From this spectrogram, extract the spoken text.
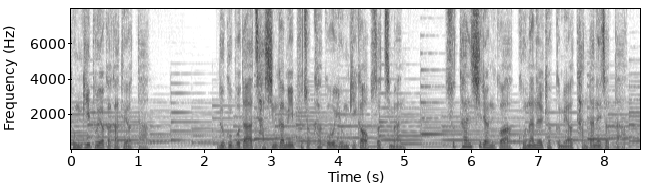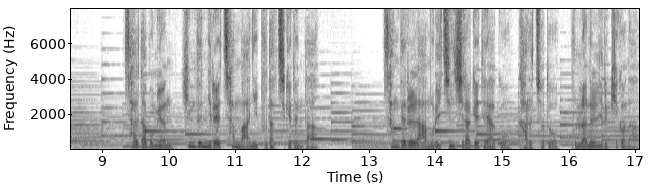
동기부여가가 되었다. 누구보다 자신감이 부족하고 용기가 없었지만 숱한 시련과 고난을 겪으며 단단해졌다. 살다 보면 힘든 일에 참 많이 부닥치게 된다. 상대를 아무리 진실하게 대하고 가르쳐도 분란을 일으키거나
